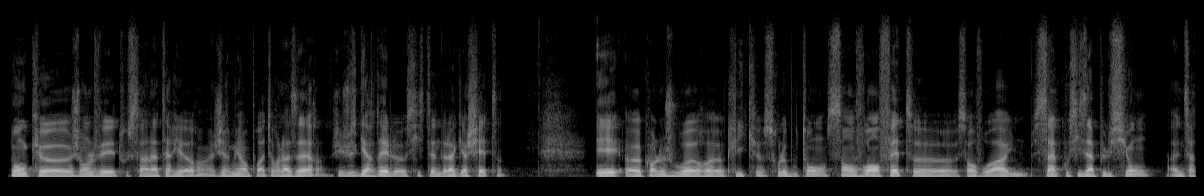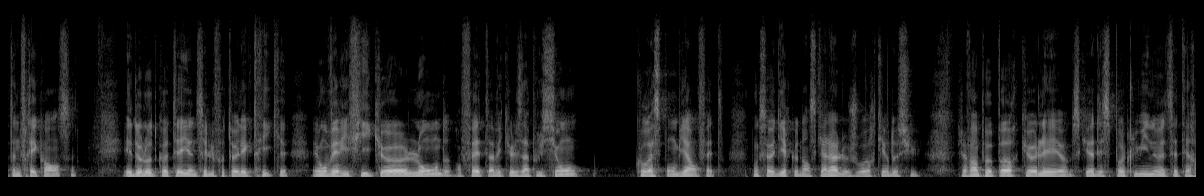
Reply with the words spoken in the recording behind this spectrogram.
Donc, j'ai enlevé tout ça à l'intérieur. J'ai remis un pointeur laser. J'ai juste gardé le système de la gâchette. Et euh, quand le joueur euh, clique sur le bouton, ça envoie en fait euh, ça envoie une, 5 ou 6 impulsions à une certaine fréquence. Et de l'autre côté, il y a une cellule photoélectrique et on vérifie que l'onde, en fait, avec les impulsions, correspond bien en fait. Donc ça veut dire que dans ce cas-là, le joueur tire dessus. J'avais un peu peur que les, parce qu'il y a des spots lumineux, etc.,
